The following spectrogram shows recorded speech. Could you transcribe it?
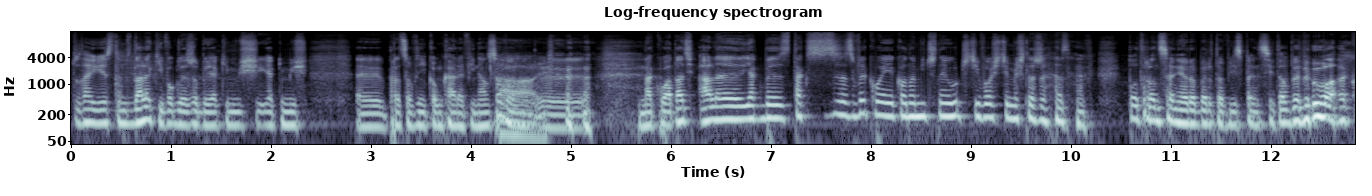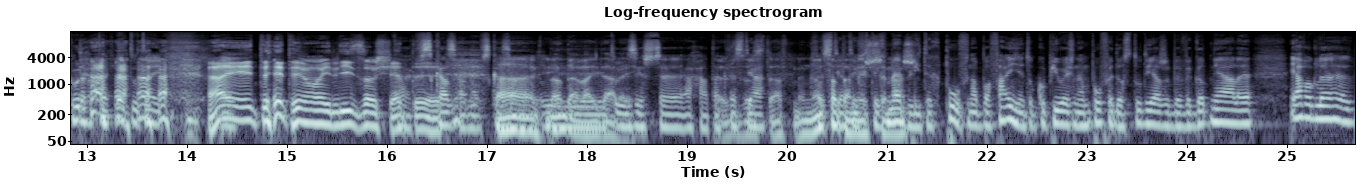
tutaj jestem z daleki w ogóle, żeby jakimś, jakimś e, pracownikom karę finansową e, nakładać, ale jakby tak ze zwykłej ekonomicznej uczciwości myślę, że potrącenie Robertowi z pensji to by było akurat takie tutaj Ej, ty, ty mój lizo tak, siety. Wskazane, wskazane. Ach, no dawaj, Tu dawaj. jest jeszcze, aha, ta kwestia, Zostawmy. No kwestia co tam tych, jeszcze tych masz? mebli, tych puf, no bo fajnie, tu kupiłeś nam pufy do studia, żeby wygodnie, ale ja w ogóle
